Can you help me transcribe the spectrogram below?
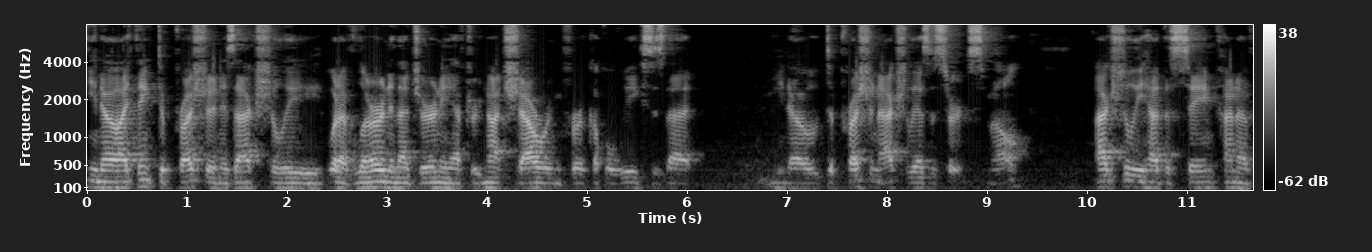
you know, I think depression is actually what I've learned in that journey after not showering for a couple of weeks is that you know depression actually has a certain smell, I actually had the same kind of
